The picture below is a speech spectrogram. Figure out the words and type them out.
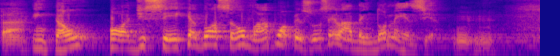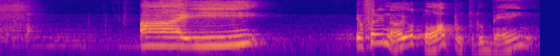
Tá. Então pode ser que a doação vá para uma pessoa, sei lá, da Indonésia. Aí eu falei, não, eu topo, tudo bem.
